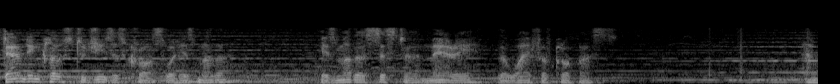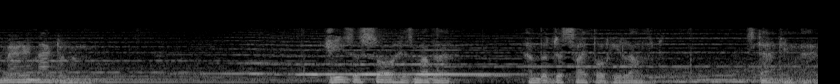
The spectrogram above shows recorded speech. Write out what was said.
Standing close to Jesus' cross were his mother, his mother's sister, Mary, the wife of Clopas, and Mary Magdalene. Jesus saw his mother and the disciple he loved standing there.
